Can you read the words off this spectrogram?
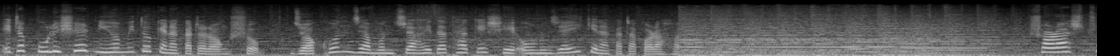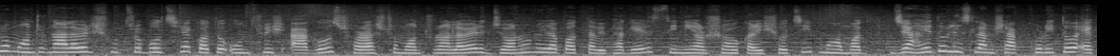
এটা পুলিশের নিয়মিত কেনাকাটার অংশ। যখন যেমন চাহিদা থাকে সে অনুযায়ী কেনাকাটা করা হয়। স্বরাষ্ট্র মন্ত্রণালয়ের সূত্র বলছে, গত উনত্রিশ আগস্ট স্বরাষ্ট্র মন্ত্রণালয়ের জননিরাপত্তা বিভাগের সিনিয়র সহকারী সচিব মোহাম্মদ জাহিদুল ইসলাম স্বাক্ষরিত এক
